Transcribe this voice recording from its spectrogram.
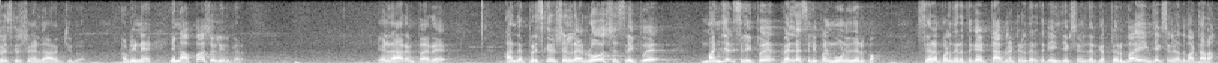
ப்ரிஸ்கிரிப்ஷன் எழுத ஆரம்பிச்சிடுவார். அப்படின்னு எங்கள் அப்பா சொல்லியிருக்கார். எழுத ஆரம்பிப்பார். அந்த ப்ரிஸ்கிரிப்ஷனில் ரோஸ் ஸ்லிப்பு மஞ்சள் ஸ்லிப்பு வெள்ளை ஸ்லிப்புன்னு மூணு இது இருக்கும். சிறப்பு எழுதுறதுக்கு டேப்லெட் எழுதுறதுக்கு இன்ஜெக்ஷன் எழுதுறதுக்கு பெரும்பாலும் இன்ஜெக்ஷன் எழுத மாட்டாராம்.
